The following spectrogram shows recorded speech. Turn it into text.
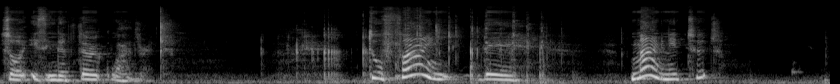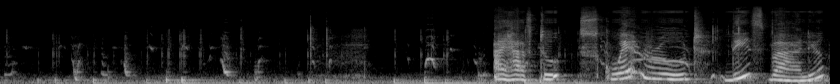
So it's in the third quadrant. To find the magnitude, I have to square root this value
